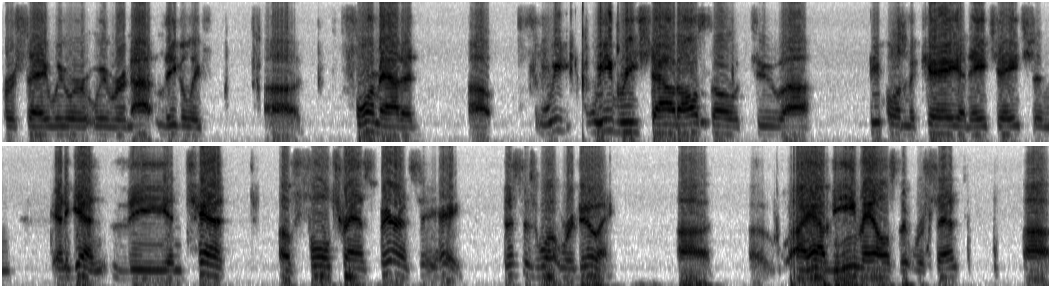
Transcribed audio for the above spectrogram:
per se. We were we were not legally uh, formatted. Uh, we we reached out also to uh, people in McKay and HH and and again the intent of full transparency. Hey, this is what we're doing. Uh, uh, I have the emails that were sent. Uh,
